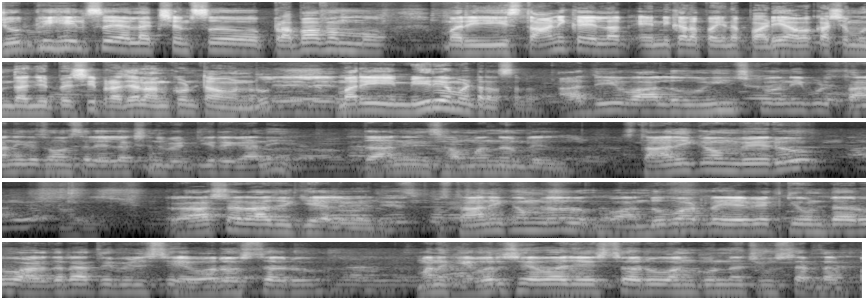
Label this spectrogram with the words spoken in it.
జూబ్లీ హిల్స్ ఎలక్షన్స్ ప్రభావం మరి ఈ స్థానిక ఎన్నికల పైన పడే అవకాశం ఉందని చెప్పేసి ప్రజలు అనుకుంటా ఉన్నారు. మరి మీరేమంటారు అసలు? అది వాళ్ళు ఊహించుకొని ఇప్పుడు స్థానిక సంస్థలు ఎలక్షన్ పెట్టిరు కానీ దానికి సంబంధం లేదు. స్థానికం వేరు రాష్ట్ర రాజకీయాలు వేరు. స్థానికంలో అందుబాటులో ఏ వ్యక్తి ఉంటారు అర్ధరాత్రి పిలిస్తే ఎవరు వస్తారు మనకి ఎవరు సేవ చేస్తారు అనుకున్న చూస్తారు తప్ప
